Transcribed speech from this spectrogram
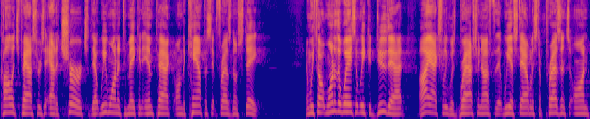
college pastors at a church that we wanted to make an impact on the campus at Fresno State. And we thought one of the ways that we could do that, I actually was brash enough that we established a presence on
